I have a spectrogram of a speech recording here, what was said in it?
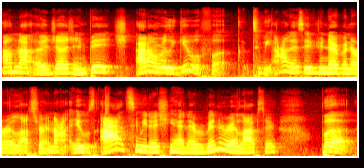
I'm not a judging bitch. I don't really give a fuck. To be honest, if you've never been to Red Lobster or not, it was odd to me that she had never been to Red Lobster. But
